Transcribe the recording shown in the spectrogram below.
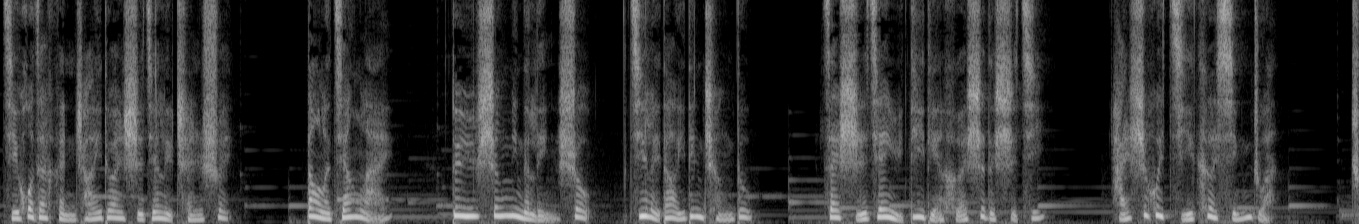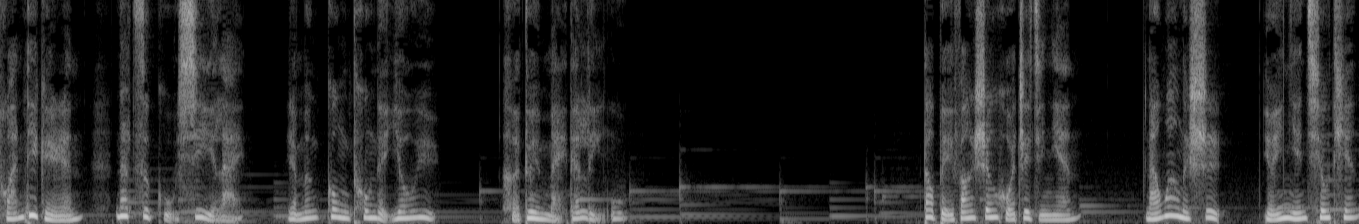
即或在很长一段时间里沉睡，到了将来，对于生命的领受积累到一定程度，在时间与地点合适的时机，还是会即刻醒转，传递给人那自古稀以来人们共通的忧郁和对美的领悟。到北方生活这几年，难忘的是有一年秋天，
